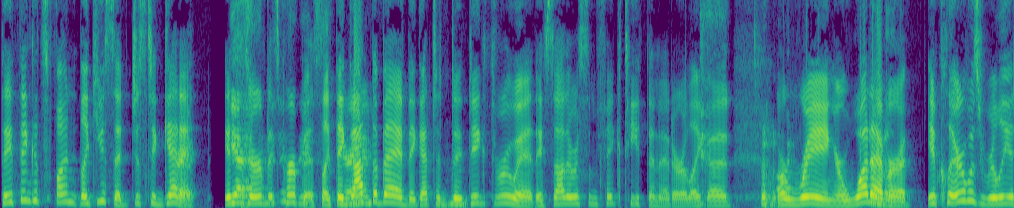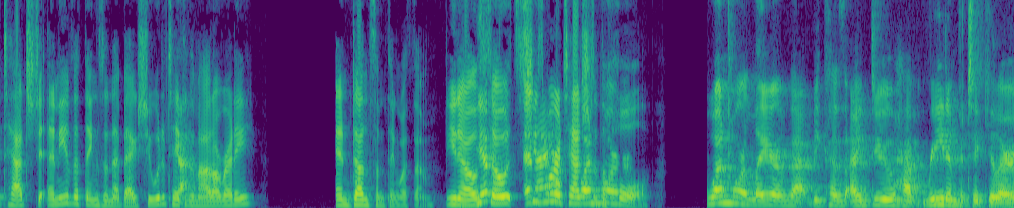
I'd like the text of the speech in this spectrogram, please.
they think it's fun, like you said, just to get Right. it. It Yes, served it its purpose. Like they got the bag, they got to d- Mhm. dig through it. They saw there was some fake teeth in it, or like a a ring, or whatever. If Claire was really attached to any of the things in that bag, she would have taken Yeah. them out already and done something with them. You know, Yep. so it's she's more attached to the more- whole. one more layer of that because I do have Reed in particular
